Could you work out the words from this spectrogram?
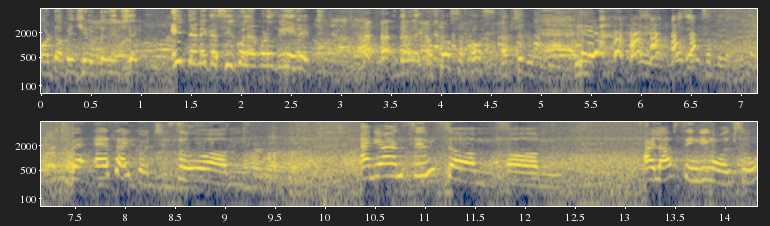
got up and she looked and said if they make a sequel I want to be in it they were like of course of course absolutely was it something ऐसा ही कुछ सो um, And yeah, and since um, um, I love singing also,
